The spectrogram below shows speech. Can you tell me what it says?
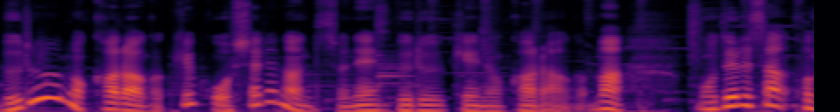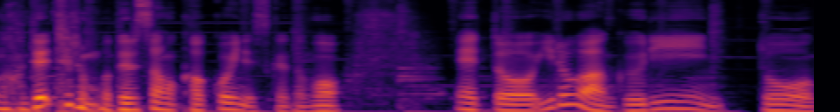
ブルーのカラーが結構おしゃれなんですよね、ブルー系のカラーが。まあ、モデルさん、この出てるモデルさんもかっこいいんですけども、えっと、色はグリーンと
